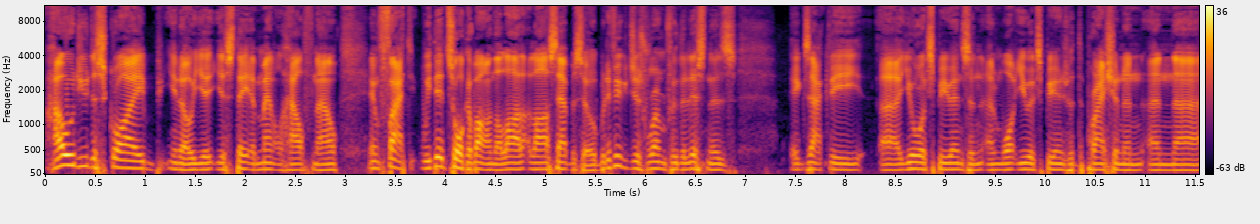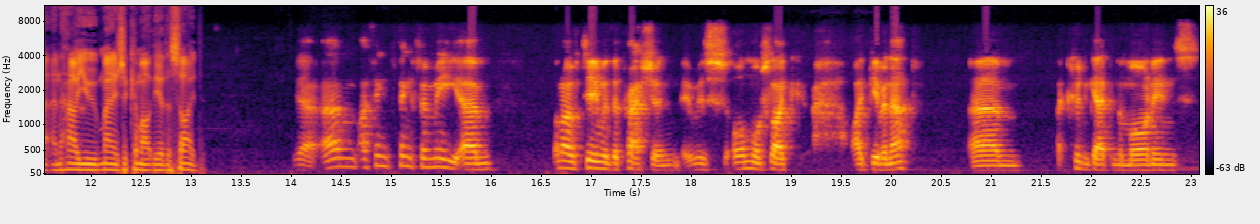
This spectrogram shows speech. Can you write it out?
how would you describe, you know, your, your state of mental health now? In fact, we did talk about on the la- last episode, but if you could just run through the listeners exactly uh, your experience and, and what you experienced with depression and and uh, and how you managed to come out the other side. Yeah, um, I think think for me, um, when I was dealing with depression, it was almost like I'd given up. Um, I couldn't get up in the mornings.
